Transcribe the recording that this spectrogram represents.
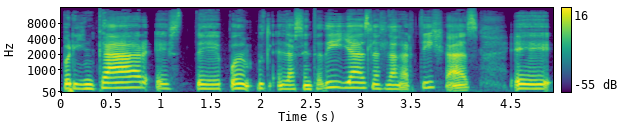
brincar, este, podem- las sentadillas, las lagartijas, eh,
